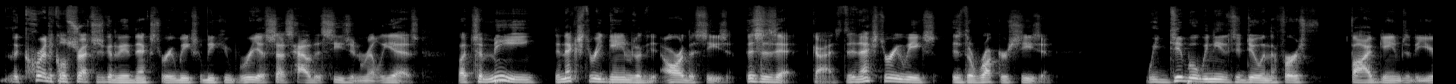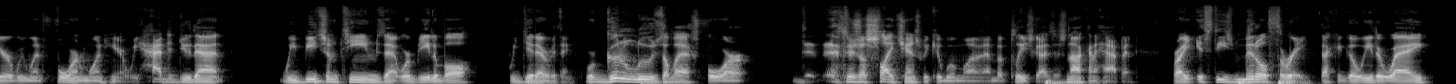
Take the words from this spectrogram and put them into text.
the critical stretch is going to be the next three weeks. We can reassess how the season really is. But to me, the next three games are the, are the season. This is it, guys. The next three weeks is the Rutgers season. We did what we needed to do in the first five games of the year. We went four and one here. We had to do that. We beat some teams that were beatable. We did everything. We're going to lose the last four. There's a slight chance we could win one of them, but please, guys, it's not going to happen, right? It's these middle three that could go either way.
